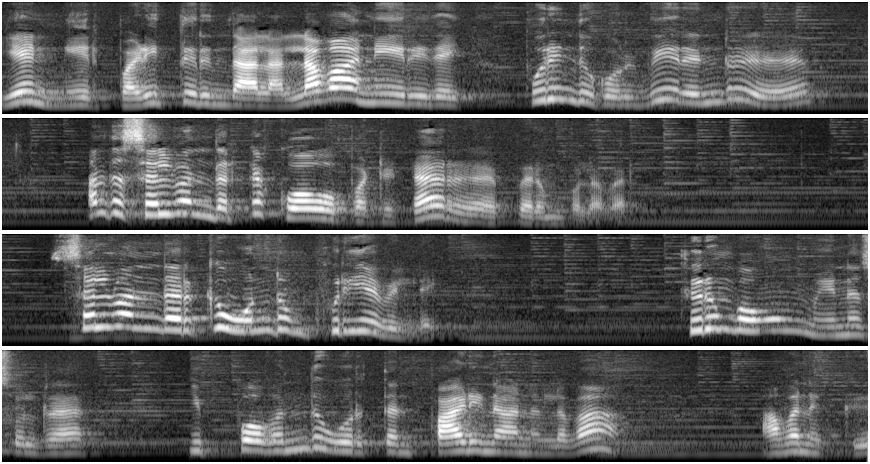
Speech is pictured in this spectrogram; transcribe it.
ஏன் நீர் படித்திருந்தால் அல்லவா நீர் இதை புரிந்து கொள்வீர் என்று அந்த செல்வந்தர்கிட்ட கோவப்பட்டுட்டார் பெரும்புலவர். செல்வந்தருக்கு ஒன்றும் புரியவில்லை. திரும்பவும் என்ன சொல்றார்? இப்போ வந்து ஒருத்தன் பாடினான் அல்லவா? அவனுக்கு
